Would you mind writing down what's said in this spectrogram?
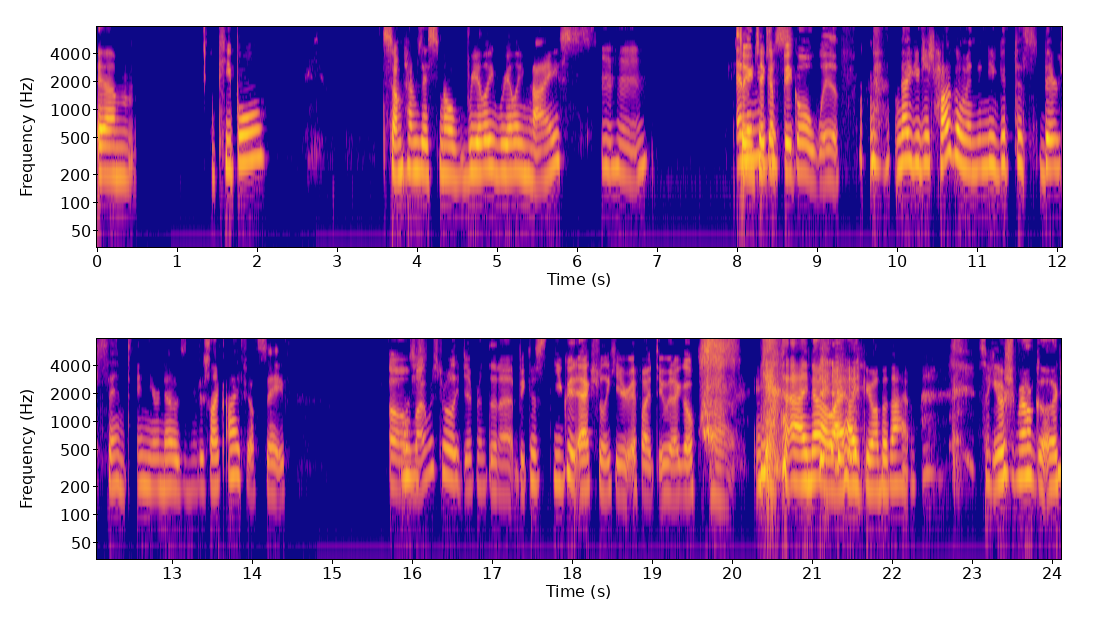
Um, people sometimes they smell really really nice. Mm-hmm. And So you take just- a big old whiff. No, you just hug them and then you get this their scent in your nose and you're just like I feel safe. Oh, was mine just- was totally different than that because you could actually hear if I do it. I go, Yeah, I know. I hug you all the time. it's like, you smell good.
